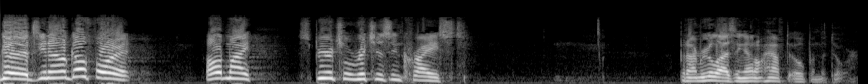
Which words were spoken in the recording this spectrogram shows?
goods, you know, go for it. All my spiritual riches in Christ. But I'm realizing I don't have to open the door.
